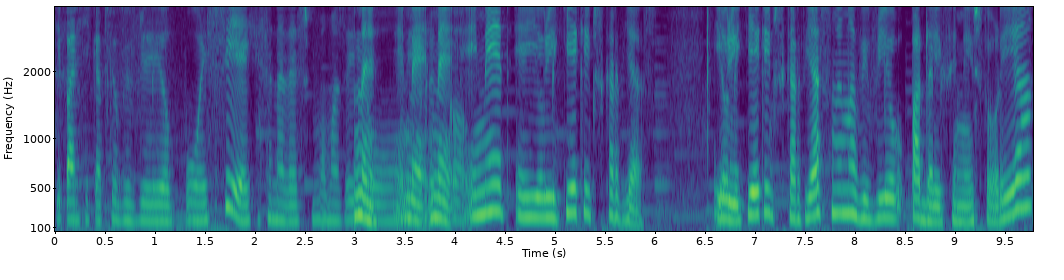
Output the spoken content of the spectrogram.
υπάρχει κάποιο βιβλίο που εσύ έχεις ένα δέσιμο μαζί ναι, του. Ναι, ναι, είναι η Ολική Έκλειψη Καρδιάς. Η Ολική Έκλειψη Καρδιάς είναι ένα βιβλίο πάντα αληθινή ιστορία.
